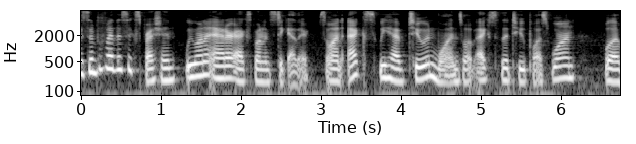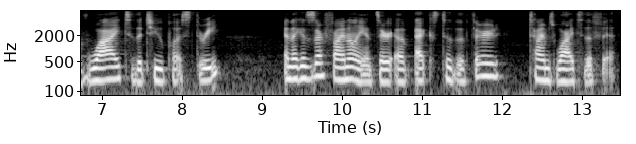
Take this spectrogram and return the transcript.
To simplify this expression, we want to add our exponents together. So on x, we have 2 and 1, so we'll have x to the 2 plus 1. We'll have y to the 2 plus 3. And that gives us our final answer of x to the third times y to the fifth.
